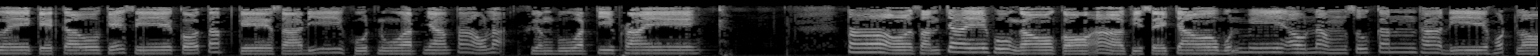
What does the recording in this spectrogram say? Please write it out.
ด้วยเกตเก่าเกสีก็ตัดเกสาดีขูดหนวดยามเต้าละเครื่องบวชจีไพรเต้าสันใจผู้เงาก่ออาพิเศษเจ้าบุญมีเอานำสุกันท่าดีหดหล่อ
